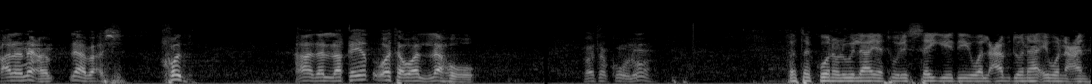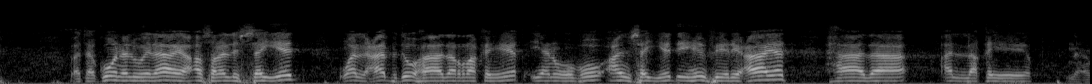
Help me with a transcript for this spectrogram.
قال نعم لا بأس خذ هذا اللقيط وتوله فتكون فتكون الولاية للسيد والعبد نائب عنه. فتكون الولاية أصلا للسيد والعبد هذا الرقيق ينوب عن سيده في رعاية هذا اللقيط. نعم.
